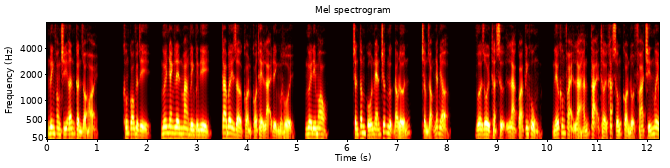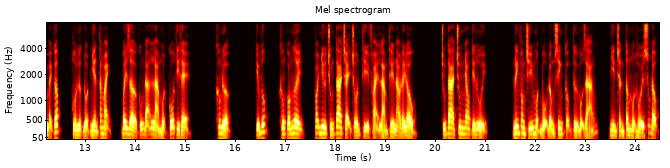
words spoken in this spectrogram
ninh phong trí ân cần dò hỏi. Không có việc gì, ngươi nhanh lên mang vinh vinh đi, ta bây giờ còn có thể lại đỉnh một hồi, ngươi đi mau. Trần tâm cố nén trước ngực đau đớn, trầm giọng nhắc nhở. Vừa rồi thật sự là quá kinh khủng nếu không phải là hắn tại thời khắc sống còn đột phá chín mươi bảy cấp, hồn lực đột nhiên tăng mạnh, bây giờ cũng đã là một cỗ thi thể. Không được. Kiếm thúc, không có ngươi, coi như chúng ta chạy trốn thì phải làm thế nào đây đâu? Chúng ta chung nhau tiến lùi. Ninh phong trí một bộ đồng sinh cộng tử bộ dáng, nhìn trần tâm một hồi xúc động.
